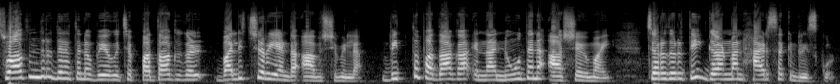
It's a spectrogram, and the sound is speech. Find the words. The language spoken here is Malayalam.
സ്വാതന്ത്ര്യദിനത്തിന് ഉപയോഗിച്ച പതാകകൾ വലിച്ചെറിയേണ്ട ആവശ്യമില്ല. വിത്ത് പതാക എന്ന നൂതന ആശയവുമായി Cheruthuruthy government higher secondary school.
